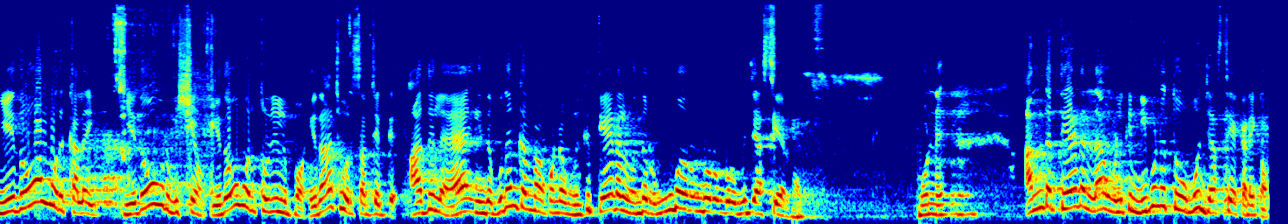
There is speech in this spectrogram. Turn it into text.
ஏதோ ஒரு கலை ஏதோ ஒரு விஷயம் ஏதோ ஒரு தொழில்நுட்பம் ஏதாச்சும் ஒரு சப்ஜெக்ட் அதில் இந்த புதன் கர்மா கொண்டவங்களுக்கு தேடல் வந்து ரொம்ப ரொம்ப ரொம்ப ரொம்ப ஜாஸ்தியாக இருக்கும். ஒன்று அந்த தேடலில் உங்களுக்கு நிபுணத்துவமும் ஜாஸ்தியாக கிடைக்கும்.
